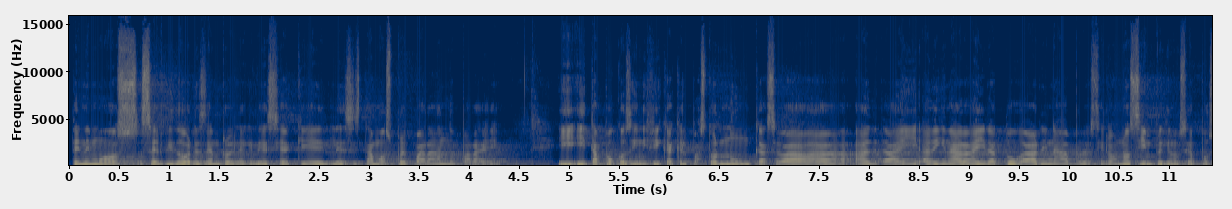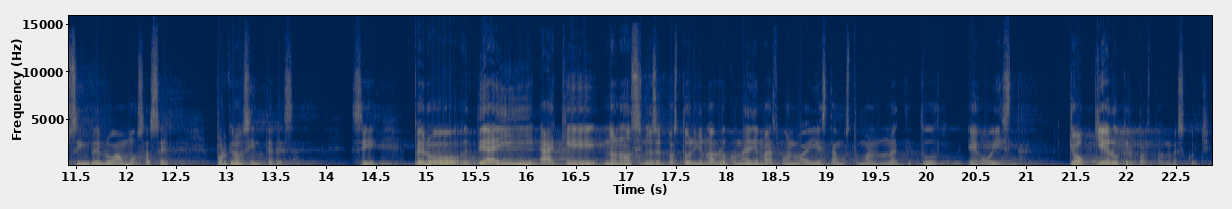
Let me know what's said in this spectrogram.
Tenemos servidores dentro de la iglesia que les estamos preparando para ello. Y, tampoco significa que el pastor nunca se va a, a, dignar a ir a tu hogar ni nada por decirlo. No, siempre que nos sea posible lo vamos a hacer porque nos interesa. ¿sí? Pero de ahí a que, no, no, si no es el pastor, yo no hablo con nadie más, bueno, ahí estamos tomando una actitud egoísta. Yo quiero que el pastor me escuche.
